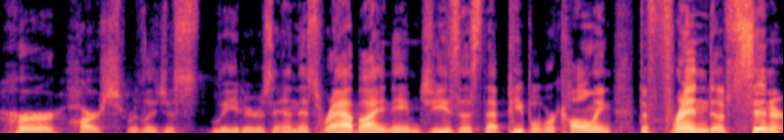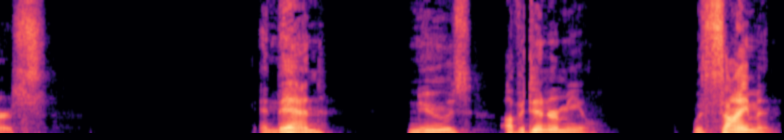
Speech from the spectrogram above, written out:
her harsh religious leaders and this rabbi named Jesus that people were calling the friend of sinners. And then news of a dinner meal with Simon,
